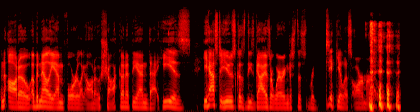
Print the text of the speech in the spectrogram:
an auto a Benelli M4 like auto shotgun at the end that he is he has to use because these guys are wearing just this ridiculous armor.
